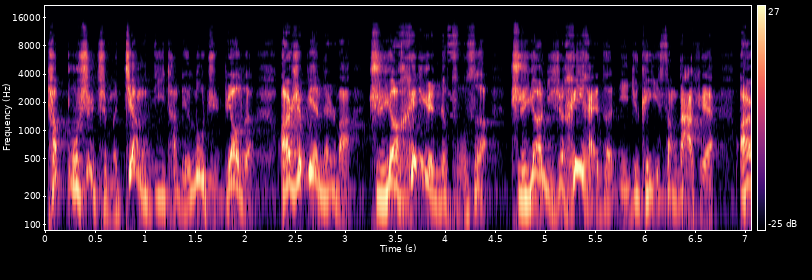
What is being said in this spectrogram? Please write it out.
它不是什么降低它的录取标准，而是变成什么？只要黑人的肤色，只要你是黑孩子，你就可以上大学。而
